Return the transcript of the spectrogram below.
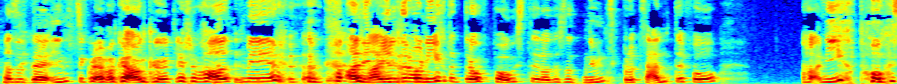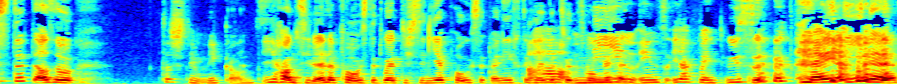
Also der Instagram-Account gehört ja schon halb mir. Alle Ah, ja. Bilder, die ich da drauf poste, oder so 90% davon, habe ich gepostet. Also Das stimmt nicht ganz. ich habe sie wollen posten, du hättest sie nie gepostet, wenn ich dich nicht Ah, dazu gezwungen hätte. Ins ich habe gemeint, unser. Nein, deine!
